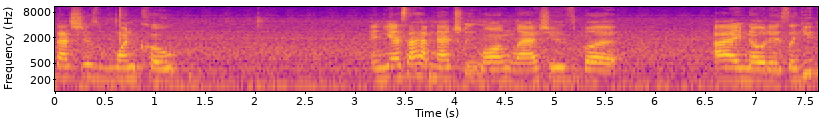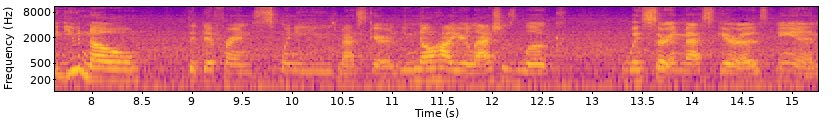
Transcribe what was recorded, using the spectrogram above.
that's just one coat and yes I have naturally long lashes but I noticed like you can you know the difference when you use mascara you know how your lashes look with certain mascaras and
